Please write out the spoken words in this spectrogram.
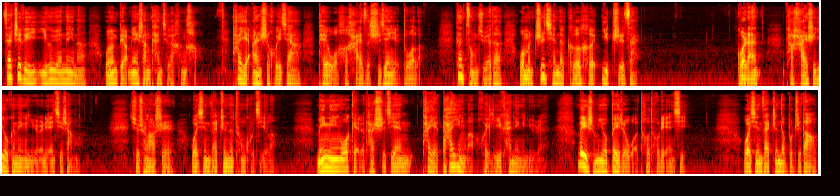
在这个一个月内呢，我们表面上看起来很好，他也按时回家陪我和孩子，时间也多了。但总觉得我们之前的隔阂一直在。果然。他还是又跟那个女人联系上了，许川老师，我现在真的痛苦极了。明明我给了他时间，他也答应了会离开那个女人，为什么又背着我偷偷联系？我现在真的不知道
